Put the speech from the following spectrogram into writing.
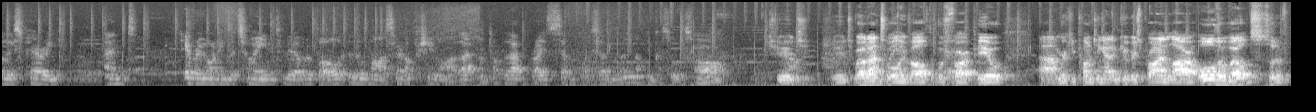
Ellyse Perry, and everyone in between to be able to bowl at the little master an opportunity like that. On top of that, raised seven point seven million. I think I saw this morning. Oh, Huge, Um, huge. Well done to all involved. The Bushfire Appeal, um, Ricky Ponting, Adam Gilchrist, Brian Lara, all the world's sort of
